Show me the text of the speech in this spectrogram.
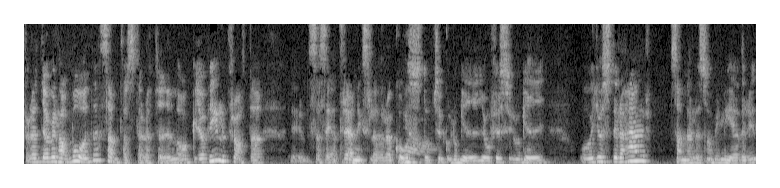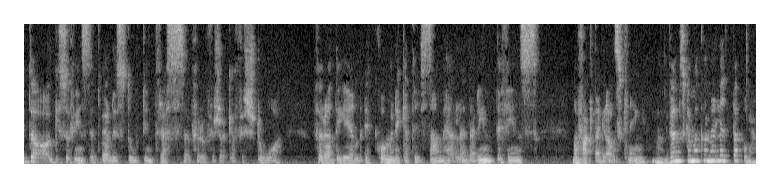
För att jag vill ha både samtalsterapin och jag vill prata eh, så att säga, träningslära, kost Ja. och psykologi och fysiologi. Och just i det här samhället som vi lever i idag så finns det ett väldigt stort intresse för att försöka förstå. För att det är ett kommunikativt samhälle där det inte finns någon faktagranskning. Mm. Vem ska man kunna lita på? Ja.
